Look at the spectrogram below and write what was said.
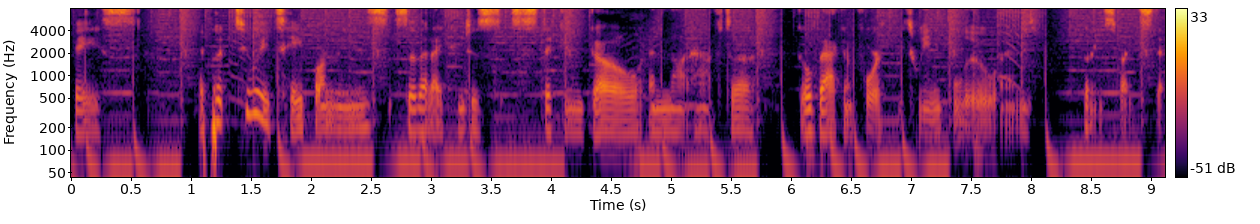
face. I put two-way tape on these so that I can just stick and go and not have to go back and forth between glue and putting spikes down.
